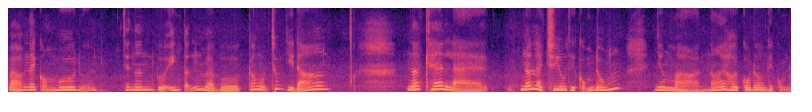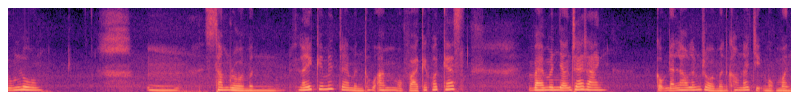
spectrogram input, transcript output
Và hôm nay còn mưa nữa, cho nên vừa yên tĩnh và vừa có một chút gì đó nó khá là nói là chill thì cũng đúng nhưng mà nói hơi cô đơn thì cũng đúng luôn. Uhm, xong rồi mình lấy cái mic ra mình thu âm một vài cái podcast. Và mình nhận ra rằng cũng đã lâu lắm rồi mình không nói chuyện một mình.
